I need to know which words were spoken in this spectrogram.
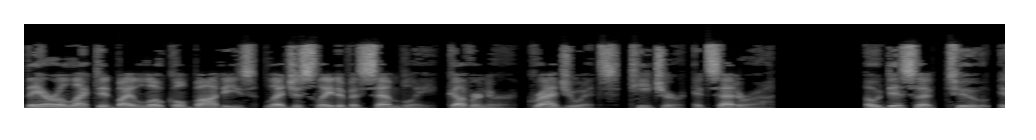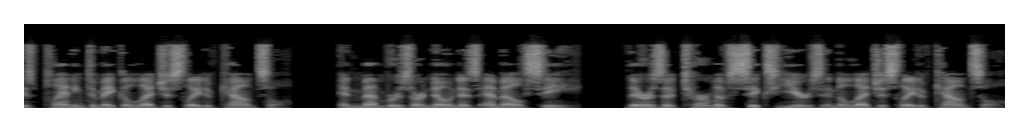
They are elected by local bodies, legislative assembly, governor, graduates, teacher, etc. Odisha, too, is planning to make a legislative council. And members are known as MLC. There is a term of six years in the Legislative Council.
